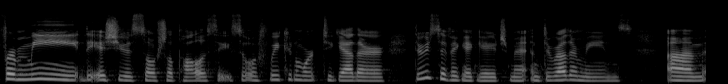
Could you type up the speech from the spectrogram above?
for me, the issue is social policy. So if we can work together through civic engagement and through other means um,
